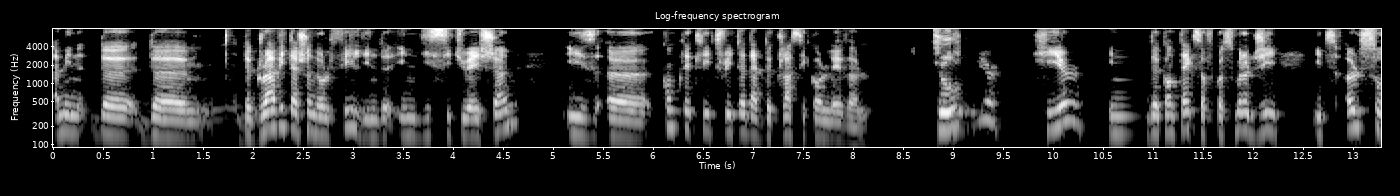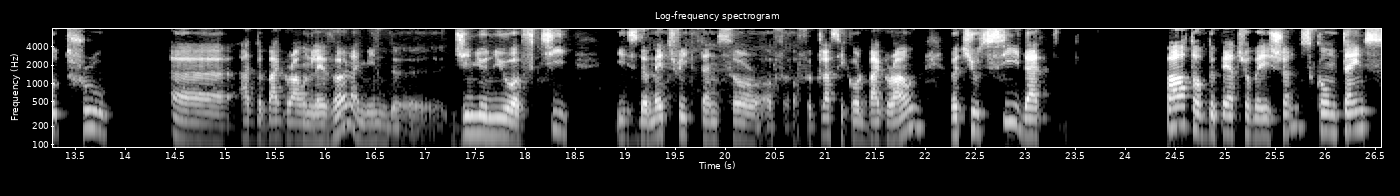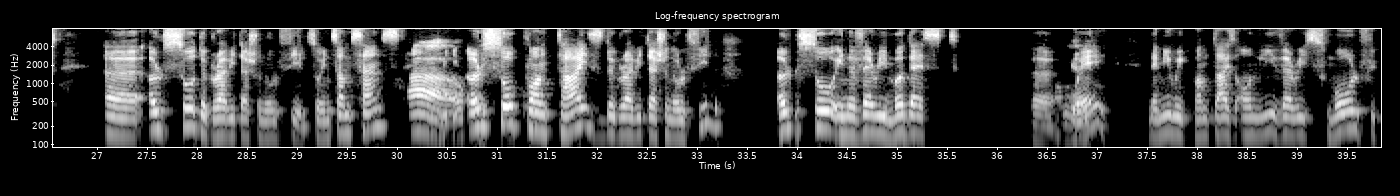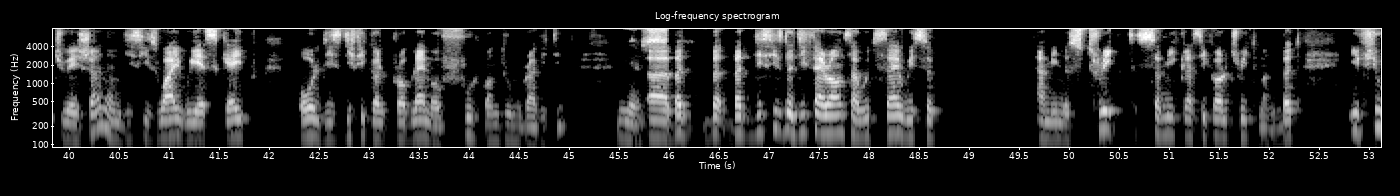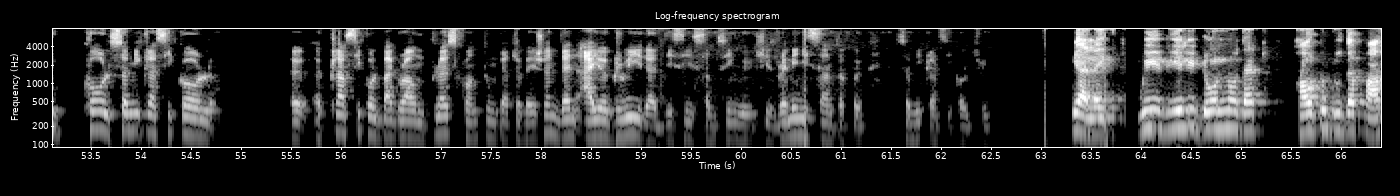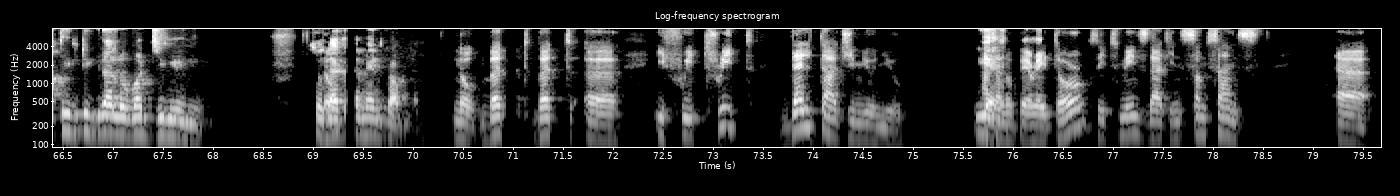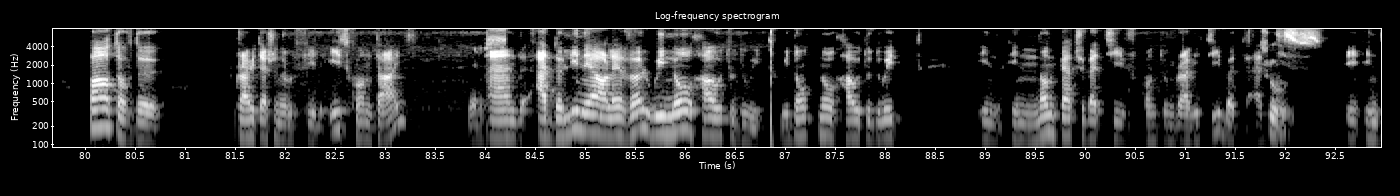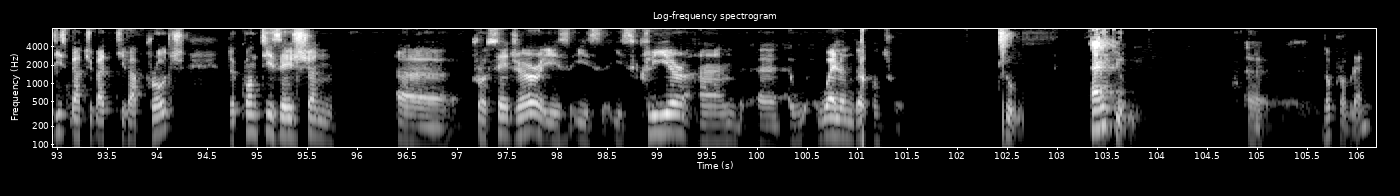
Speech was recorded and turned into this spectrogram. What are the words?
I mean, the, the, the gravitational field in, the, in this situation is uh, completely treated at the classical level. True. Here, here, in the context of cosmology, it's also true uh, at the background level. I mean, the G mu nu of T is the metric tensor of, of a classical background, but you see that part of the perturbations contains uh, also the gravitational field. So in some sense, ah, okay. we also quantize the gravitational field, also in a very modest uh, okay. way. Namely, we quantize only very small fluctuation, and this is why we escape all this difficult problem of full quantum gravity. Yes. Uh, but but but this is the difference, I would say, with a I mean, a strict semi-classical treatment. But if you call semi-classical a, a, classical background plus quantum perturbation, then I agree that this is something which is reminiscent of a semi-classical treatment. Yeah, like we really don't know that how to do the path integral over G mu nu. So no. that's the main problem. No, but but uh, if we treat delta G mu nu yes. as an operator, it means that in some sense uh, part of the gravitational field is quantized. Yes. And at the linear level, we know how to do it. We don't know how to do it in, in non-perturbative quantum gravity, but this, in this perturbative approach, the quantization uh, procedure is, is, is clear and uh, well under control. True. Thank you. Uh, no problem.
